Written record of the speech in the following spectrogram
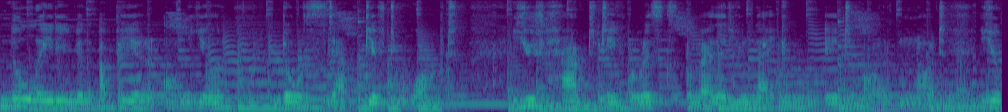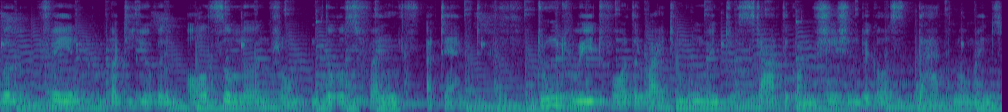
No lady will appear on your doorstep gift wrapped you have to take risks whether you like it or not. You will fail but you will also learn from those failed attempts. Don't wait for the right moment to start the conversation because that moment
